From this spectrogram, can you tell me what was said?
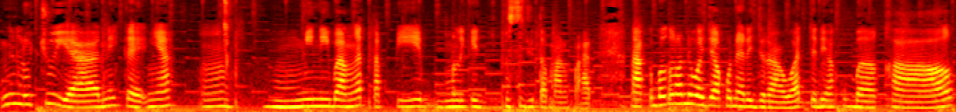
Ini lucu ya. Ini kayaknya hmm, mini banget tapi memiliki sejuta manfaat. Nah, kebetulan di wajah aku ini ada jerawat, jadi aku bakal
